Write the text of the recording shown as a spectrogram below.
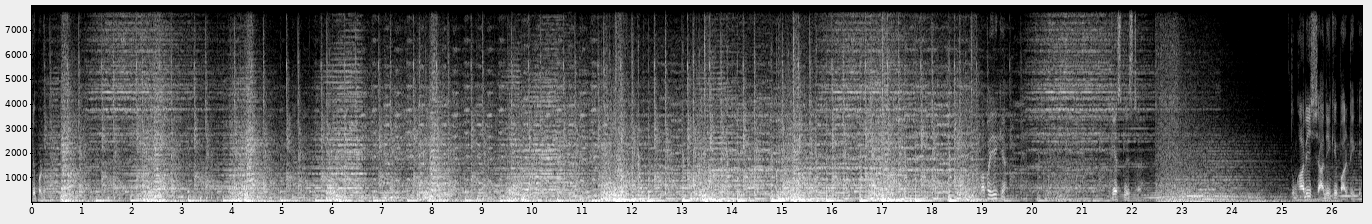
ये पढ़ो। पापा ये क्या? गेस्ट लिस्ट है तुम्हारी शादी की पार्टी की।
